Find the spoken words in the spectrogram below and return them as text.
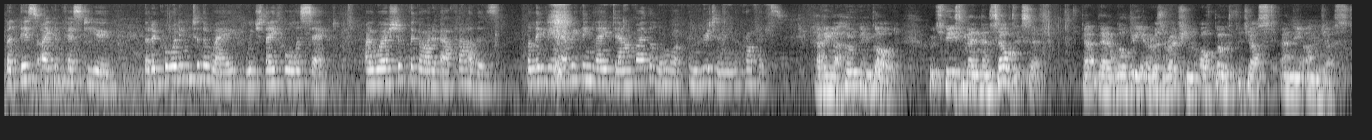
But this I confess to you, that according to the way which they call a sect, I worship the God of our fathers, believing everything laid down by the law and written in the prophets. Having a hope in God, which these men themselves accept that there will be a resurrection of both the just and the unjust.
